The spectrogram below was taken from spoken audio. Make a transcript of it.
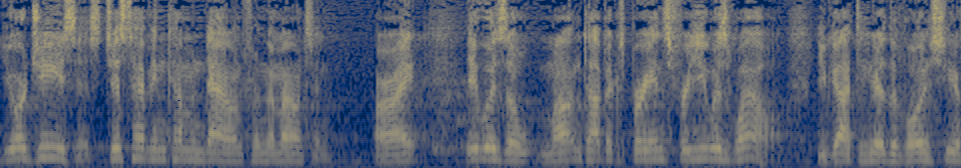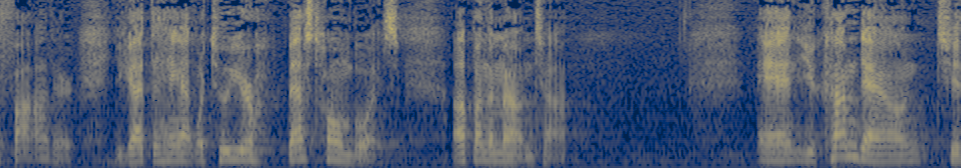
you're Jesus, just having come down from the mountain. All right? It was a mountaintop experience for you as well. You got to hear the voice of your father. You got to hang out with two of your best homeboys up on the mountaintop. And you come down to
